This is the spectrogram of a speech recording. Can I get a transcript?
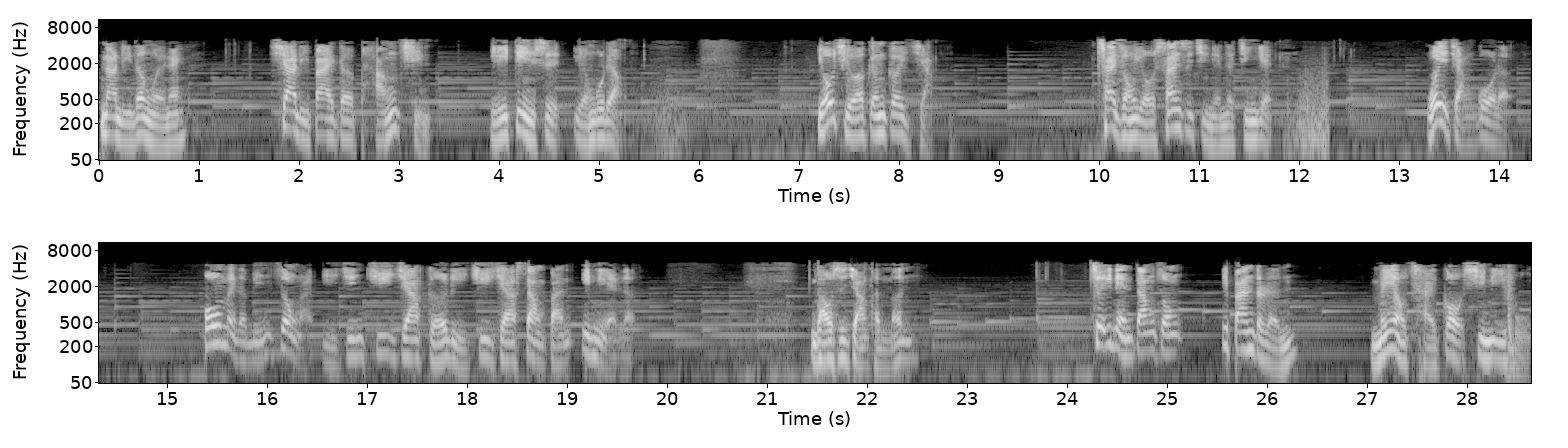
那你认为呢？下礼拜的行情一定是原物料，尤其我要跟各位讲，蔡总有三十几年的经验，我也讲过了，欧美的民众啊，已经居家隔离、居家上班一年了，老实讲很闷。这一年当中，一般的人没有采购新衣服。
